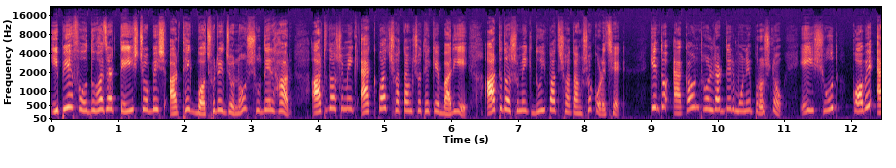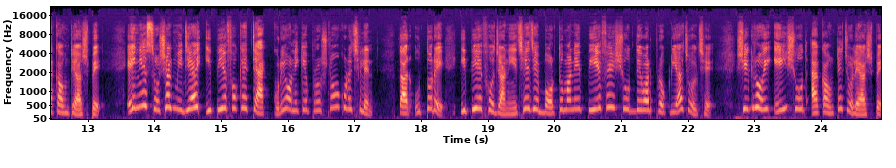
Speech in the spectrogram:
ইপিএফও দু হাজার তেইশ চব্বিশ আর্থিক বছরের জন্য সুদের হার আট দশমিক এক পাঁচ শতাংশ থেকে বাড়িয়ে আট দশমিক দুই পাঁচ শতাংশ করেছে। কিন্তু অ্যাকাউন্ট হোল্ডারদের মনে প্রশ্ন, এই সুদ কবে অ্যাকাউন্টে আসবে? এই নিয়ে সোশ্যাল মিডিয়ায় ইপিএফওকে ট্যাগ করে অনেকে প্রশ্নও করেছিলেন তার উত্তরে ইপিএফও জানিয়েছে যে বর্তমানে পিএফ এর সুদ দেওয়ার প্রক্রিয়া চলছে। শীঘ্রই এই সুদ অ্যাকাউন্টে চলে আসবে।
